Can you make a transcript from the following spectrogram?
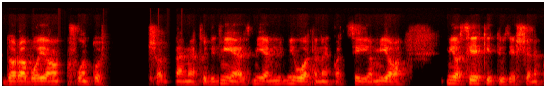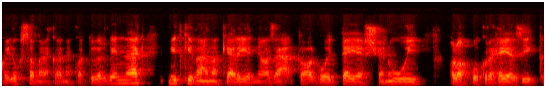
darab olyan fontos elemet, hogy mi ez, mi, mi volt ennek a célja, mi a, mi a célkitűzésének a jogszabálynak, ennek a törvénynek, mit kívánnak elérni azáltal, hogy teljesen új alapokra helyezik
